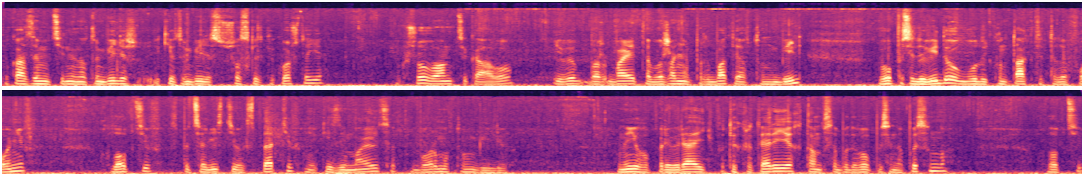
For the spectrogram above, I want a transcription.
Показуємо ціни на автомобілі, які автомобілі, що скільки коштує. Якщо вам цікаво і ви маєте бажання придбати автомобіль, в описі до відео будуть контакти телефонів хлопців, спеціалістів, експертів, які займаються підбором автомобілів. Вони його перевіряють по тих критеріях, там все буде в описі написано. Хлопці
